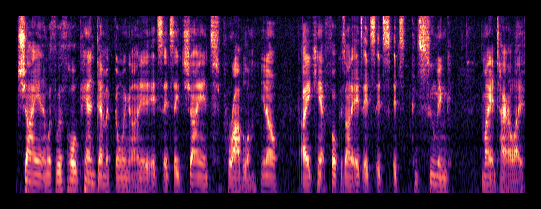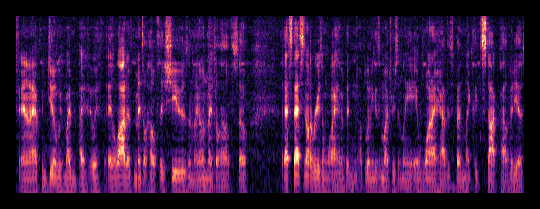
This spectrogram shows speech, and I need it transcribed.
giant with with the whole pandemic going on. It, it's it's a giant problem. You know. I can't focus on it. It's it's it's it's consuming my entire life, and I've been dealing with my with a lot of mental health issues and my own mental health. So that's that's another reason why I haven't been uploading as much recently. And what I have has been like, like stockpile videos.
